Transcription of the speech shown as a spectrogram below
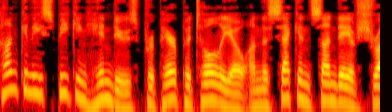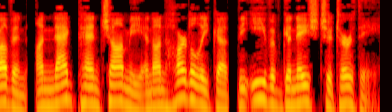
Konkani-speaking Hindus prepare patolio on the second Sunday of Shravan, on Nag Panchami and on Hartalika, the eve of Ganesh Chaturthi.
